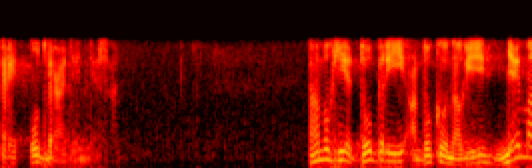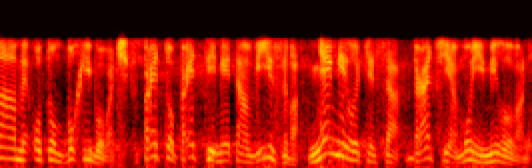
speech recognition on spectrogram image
pre odvradenie sa. Pán Boh je dobrý a dokonalý, nemáme o tom pochybovať. Preto predtým je tam výzva. Nemilte sa, bratia moji milovaní.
